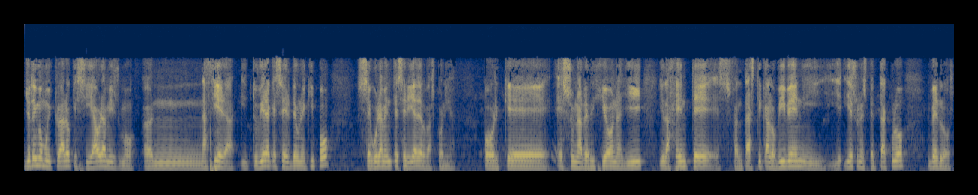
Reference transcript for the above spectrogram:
yo tengo muy claro que si ahora mismo eh, naciera y tuviera que ser de un equipo, seguramente sería del Vasconia, porque es una religión allí y la gente es fantástica, lo viven y, es un espectáculo verlos.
